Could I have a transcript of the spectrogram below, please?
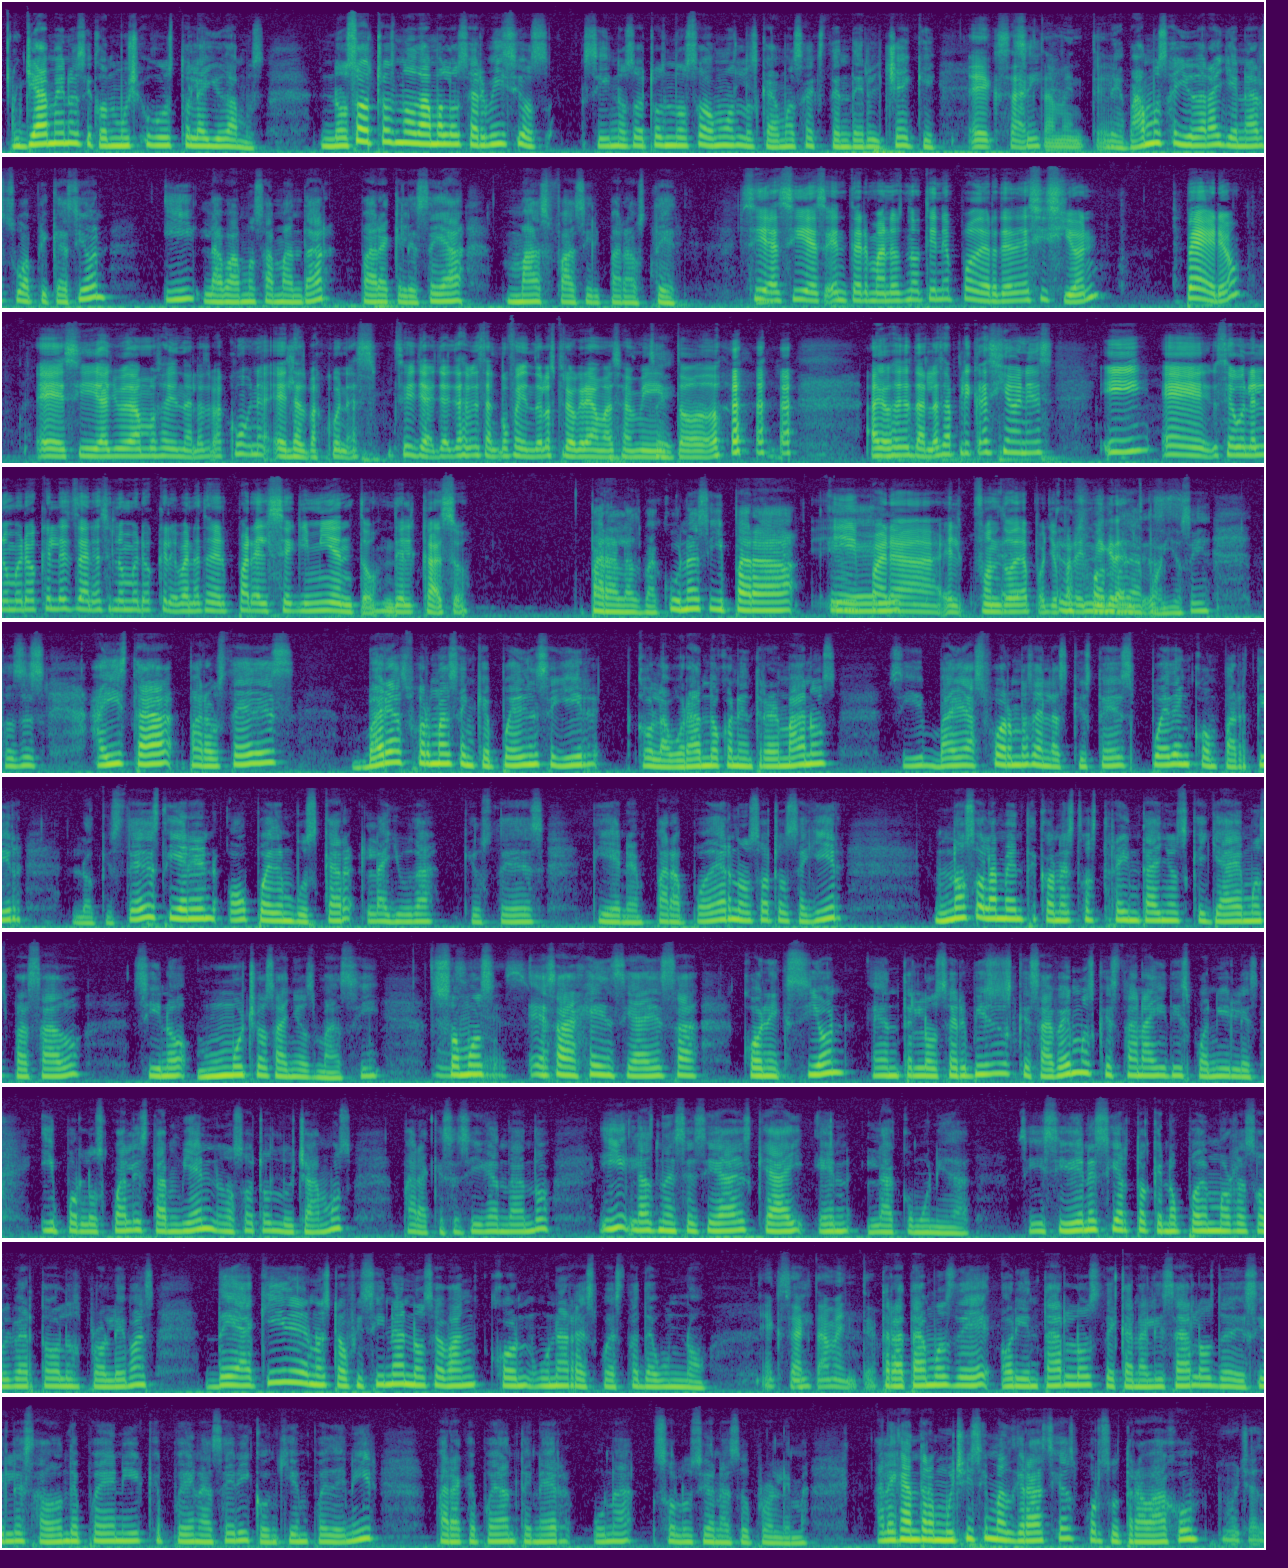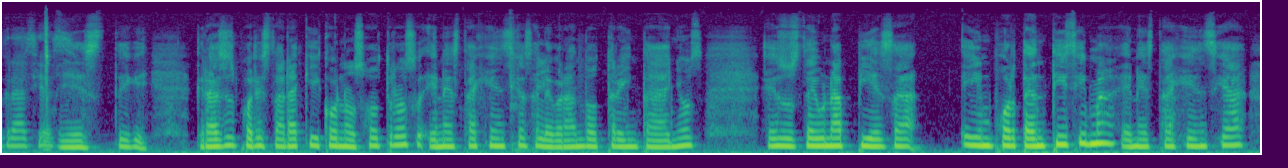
llámenos y con mucho gusto le ayudamos. Nosotros no damos los servicios, si nosotros no somos los que vamos a extender el cheque. Exactamente. ¿sí? Le vamos a ayudar a llenar su aplicación y la vamos a mandar para que le sea más fácil para usted. Sí, así es. Entre Hermanos no tiene poder de decisión, pero Eh, sí ayudamos a llenar las vacunas, eh, las vacunas. Sí, ya, ya, ya me están confundiendo los programas a mí y Sí. todo. ayudamos a llenar las aplicaciones y eh, según el número que les dan es el número que le van a tener para el seguimiento del caso Para las vacunas y para... y el- para el fondo de apoyo el para fondo de inmigrantes. apoyo, ¿sí? Entonces, ahí está para ustedes varias formas en que pueden seguir colaborando con Entre Hermanos, ¿sí? Varias formas en las que ustedes pueden compartir lo que ustedes tienen o pueden buscar la ayuda que ustedes tienen para poder nosotros seguir, no solamente con estos 30 años que ya hemos pasado, sino muchos años más, ¿sí? Así Somos es. esa agencia, esa conexión entre los servicios que sabemos que están ahí disponibles y por los cuales también nosotros luchamos para que se sigan dando y las necesidades que hay en la comunidad. ¿sí? Si bien es cierto que no podemos resolver todos los problemas, de aquí de nuestra oficina no se van con una respuesta de un no. Exactamente. Tratamos de orientarlos, de canalizarlos, de decirles a dónde pueden ir, qué pueden hacer y con quién pueden ir para que puedan tener una solución a su problema. Alejandra, muchísimas gracias por su trabajo. Muchas gracias. Este, gracias por estar aquí con nosotros en esta agencia celebrando 30 años. Es usted una pieza importantísima en esta agencia.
